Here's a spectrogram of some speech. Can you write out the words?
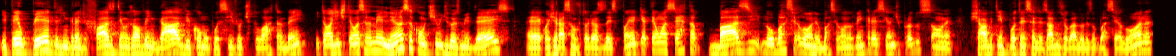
e tem o Pedro em grande fase, tem o jovem Gavi como possível titular também. Então a gente tem uma semelhança com o time de 2010, é, com a geração vitoriosa da Espanha, que é ter uma certa base no Barcelona. O Barcelona vem crescendo de produção, né? Xavi tem potencializado os jogadores no Barcelona,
